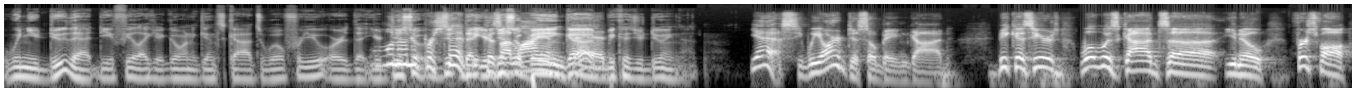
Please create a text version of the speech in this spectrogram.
when you do that, do you feel like you're going against God's will for you, or that you're diso- 100%, that you're because I lie in disobeying God bed. because you're doing that? Yes, we are disobeying God. Because here's what was God's uh, you know, first of all,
